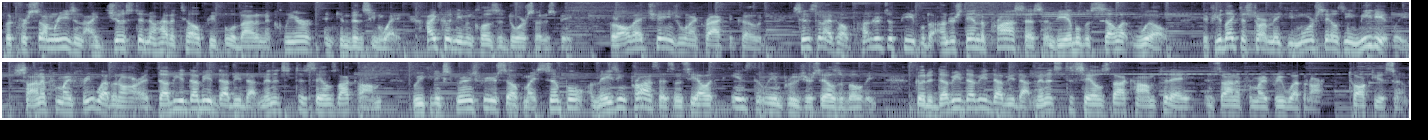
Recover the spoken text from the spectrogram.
but for some reason, I just didn't know how to tell people about it in a clear and convincing way. I couldn't even close the door, so to speak. But all that changed when I cracked the code. Since then, I've helped hundreds of people to understand the process and be able to sell at will. If you'd like to start making more sales immediately, sign up for my free webinar at www.minutestosales.com where you can experience for yourself my simple, amazing process and see how it instantly improves your sales ability. Go to www.minutestosales.com today and sign up for my free webinar. Talk to you soon.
